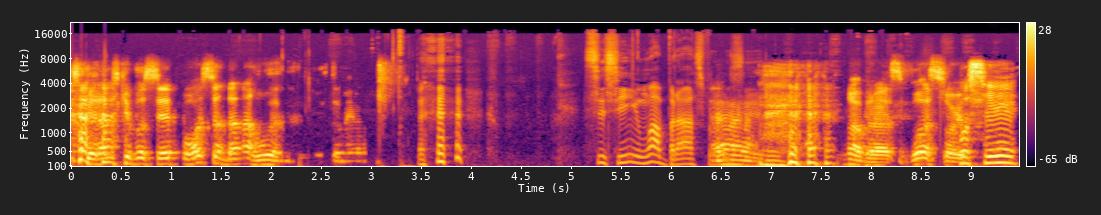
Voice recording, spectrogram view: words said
Esperamos que você possa andar na rua. né? Também Se sim, um abraço pra Ah. você. Um abraço. Boa sorte. Você,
